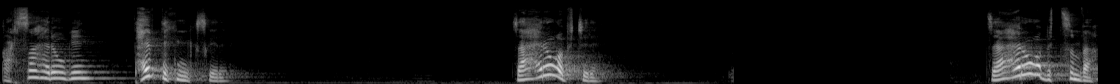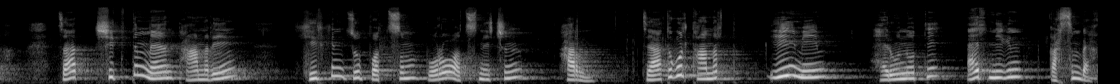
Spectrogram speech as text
Гарсан хариугийн 50 дахин ихсгээрэй. За хариугаа бичээрэй. За хариугаа бичсэн байх. За шидтэн маань та нарын хэрхэн зөв бодсон, буруу бодсны чинь харна. За тэгвэл та нарт ийм ийм хариунуудын аль нэг нь гарсан байх.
